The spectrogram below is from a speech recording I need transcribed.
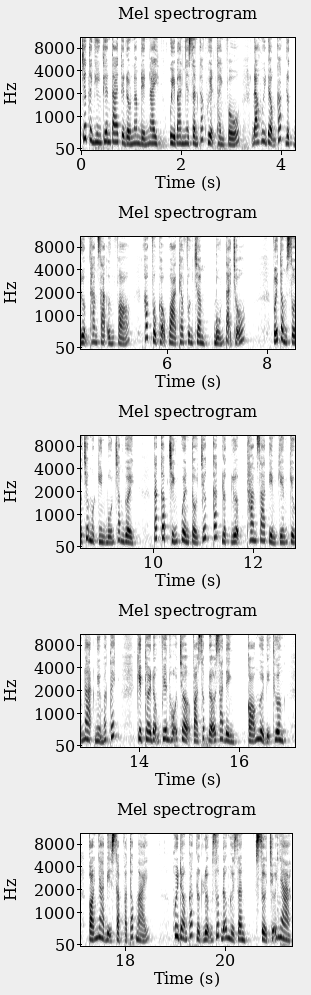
Trước tình hình thiên tai từ đầu năm đến nay, Ủy ban nhân dân các huyện thành phố đã huy động các lực lượng tham gia ứng phó, khắc phục hậu quả theo phương châm 4 tại chỗ. Với tổng số trên 1.400 người, các cấp chính quyền tổ chức các lực lượng tham gia tìm kiếm cứu nạn người mất tích, kịp thời động viên hỗ trợ và giúp đỡ gia đình có người bị thương, có nhà bị sập và tốc mái, huy động các lực lượng giúp đỡ người dân sửa chữa nhà,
